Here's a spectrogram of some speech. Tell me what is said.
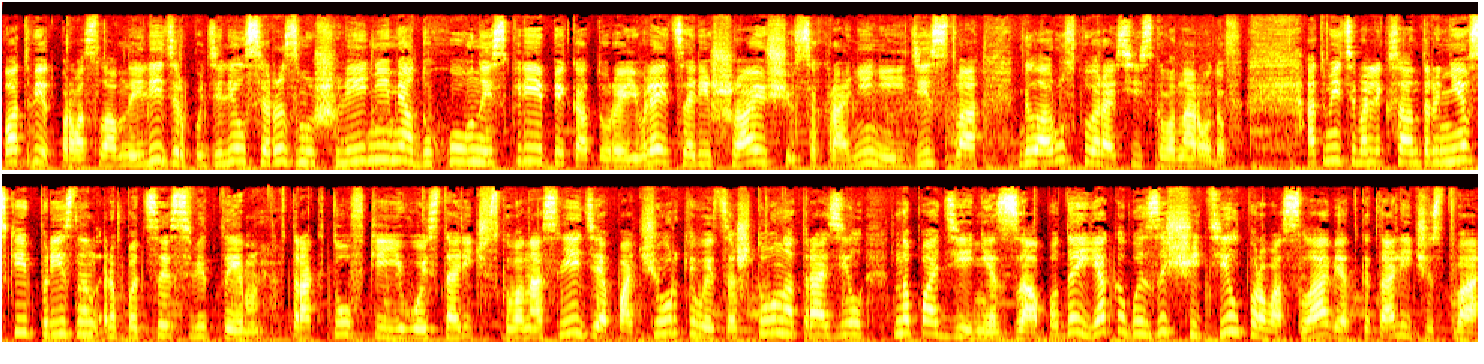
В ответ православный лидер поделился размышлениями о духовной скрепе, которая является решающей в сохранении единства белорусского и российского народов. Отметим, Александр Невский признан РПЦ святым. В трактовке его исторического наследия подчеркивается, что он отразил нападение Запада и якобы защитил православие от католичества.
